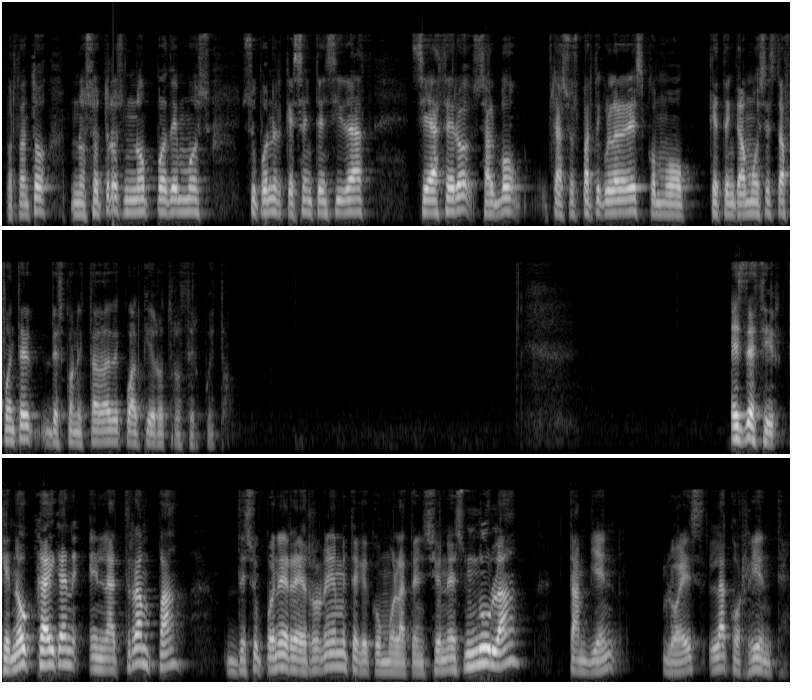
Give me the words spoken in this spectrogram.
Por tanto, nosotros no podemos suponer que esa intensidad sea cero, salvo casos particulares como que tengamos esta fuente desconectada de cualquier otro circuito. Es decir, que no caigan en la trampa de suponer erróneamente que como la tensión es nula, también lo es la corriente.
